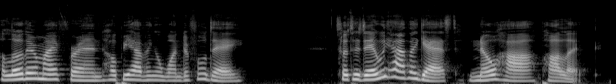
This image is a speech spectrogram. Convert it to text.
Hello there, my friend. Hope you're having a wonderful day. So, today we have a guest, Noha Pollock.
